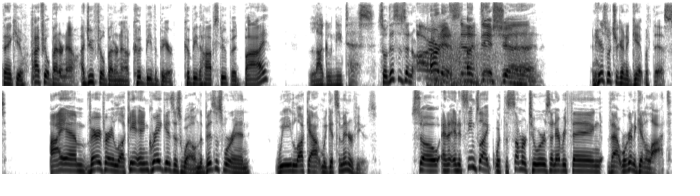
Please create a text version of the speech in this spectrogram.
Thank you. I feel better now. I do feel better now. Could be the beer. Could be the Hop Stoopid. Bye. Lagunitas. So this is an artist, edition. And here's what you're going to get with this. I am very, very lucky, and Greg is as well. In the business we're in, we luck out and we get some interviews. So, and, and it seems like with the summer tours and everything, that we're going to get a lot.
